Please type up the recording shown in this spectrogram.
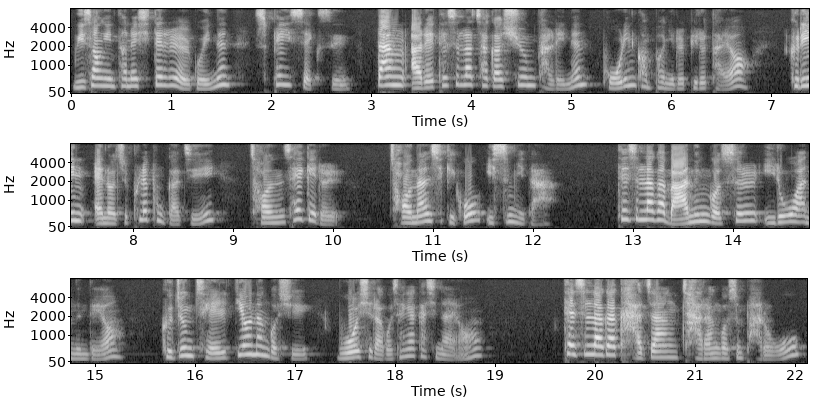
위성 인터넷 시대를 열고 있는 스페이스X, 땅 아래 테슬라 차가 쉬움 달리는 보링 컴퍼니를 비롯하여 그린 에너지 플랫폼까지 전 세계를 전환시키고 있습니다. 테슬라가 많은 것을 이루어왔는데요. 그중 제일 뛰어난 것이 무엇이라고 생각하시나요? 테슬라가 가장 잘한 것은 바로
